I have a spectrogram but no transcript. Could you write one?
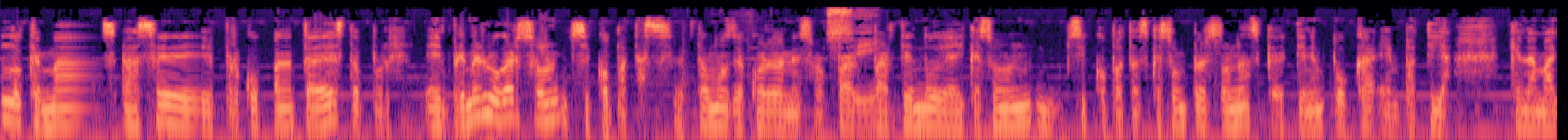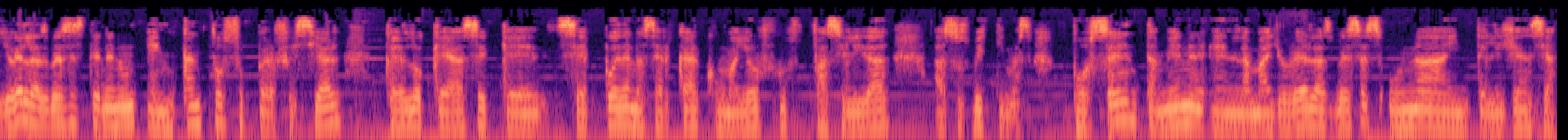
lo que más hace preocupante esto, porque en primer lugar son psicópatas, estamos de acuerdo en eso, partiendo de ahí que son psicópatas, que son personas que tienen poca empatía, que la mayoría de las veces tienen un encanto superficial, que es lo que hace que se pueden acercar con mayor facilidad a sus víctimas. Poseen también en la mayoría de las veces una inteligencia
